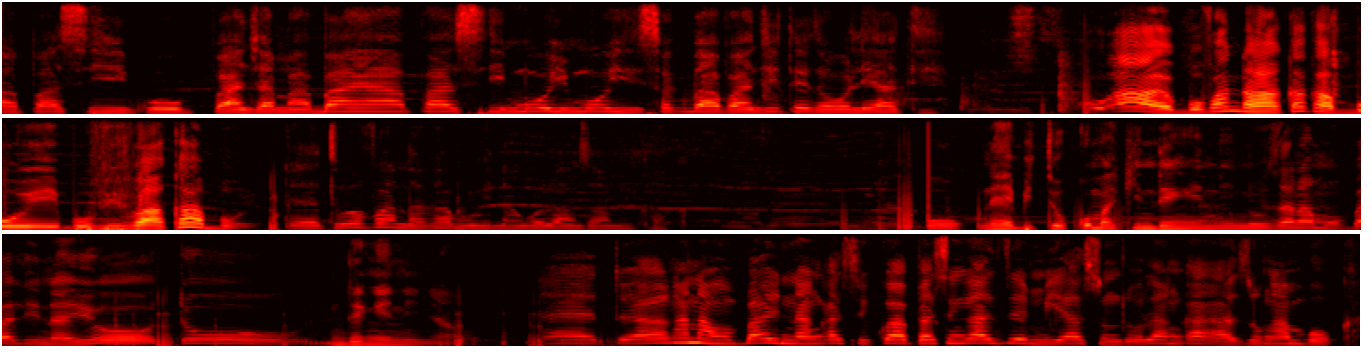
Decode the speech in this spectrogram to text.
ya mpasi kopanja mabaya mpasi moi moi soki bavandi te tokolia te mm. ah bovandaka kaka boye bovivaka boye. Eh, tovandaka boye na ngolo ya nzambe kaka nayebi te okomaki ndenge nini? Oza na mobali na yo to ndenge nini awa? Eh, toyaka na mobali na nga sikoyo apesi nga zemi ye asundola nga azonga mboka.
